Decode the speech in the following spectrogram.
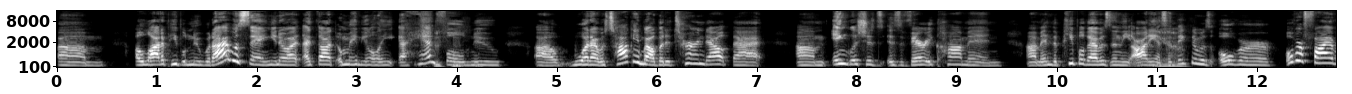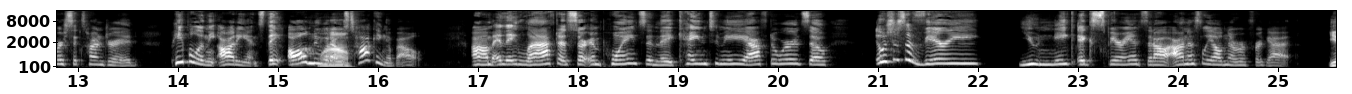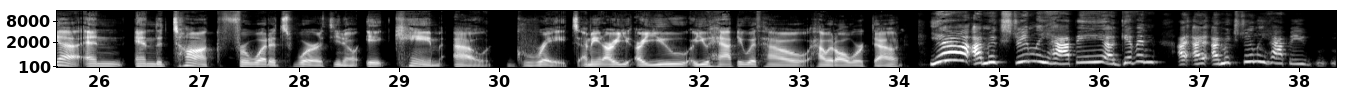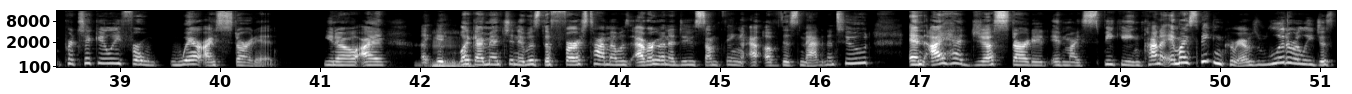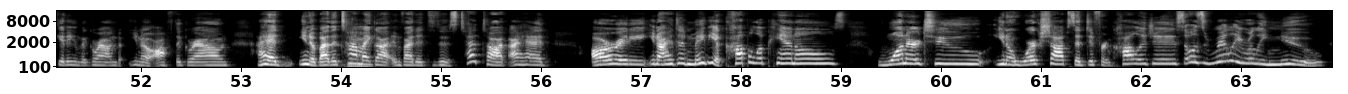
um, a lot of people knew what I was saying. You know, I, I thought oh, maybe only a handful knew uh, what I was talking about, but it turned out that um, English is, is very common. Um, and the people that was in the audience, yeah. I think there was over over five or six hundred people in the audience. They all knew wow. what I was talking about, um, and they laughed at certain points, and they came to me afterwards. So it was just a very unique experience that I'll honestly I'll never forget. Yeah, and and the talk for what it's worth, you know, it came out great. I mean, are you are you are you happy with how how it all worked out? Yeah, I'm extremely happy. Uh, given I, I I'm extremely happy, particularly for where I started. You know, I mm. it, like I mentioned, it was the first time I was ever going to do something of this magnitude, and I had just started in my speaking kind of in my speaking career. I was literally just getting the ground, you know, off the ground. I had, you know, by the time mm. I got invited to this TED Talk, I had already, you know, I had done maybe a couple of panels, one or two, you know, workshops at different colleges. So it was really, really new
